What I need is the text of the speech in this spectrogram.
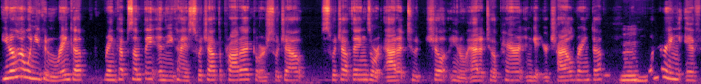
you know how when you can rank up rank up something and you kind of switch out the product or switch out switch out things or add it to a child, you know, add it to a parent and get your child ranked up. Mm-hmm. I'm wondering if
